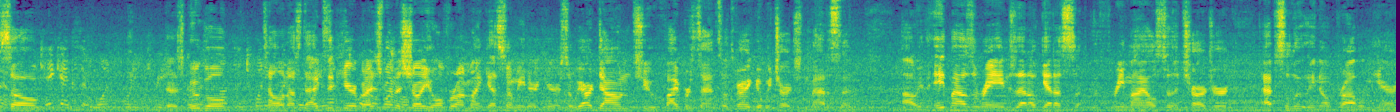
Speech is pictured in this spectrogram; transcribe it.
So there's Google telling us to exit here, but I just wanted to show you over on my guessometer here. So we are down to 5%, so it's very good we charged in Madison. Uh, we have eight miles of range. That'll get us the three miles to the charger. Absolutely no problem here.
